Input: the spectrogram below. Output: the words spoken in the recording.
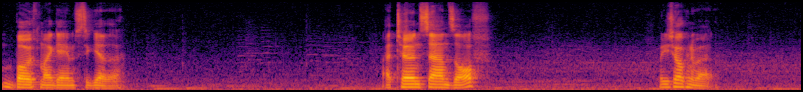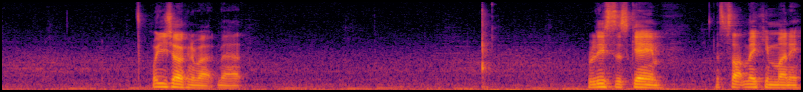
both my games together. I turn sounds off? What are you talking about? What are you talking about, Matt? Release this game. Let's start making money.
